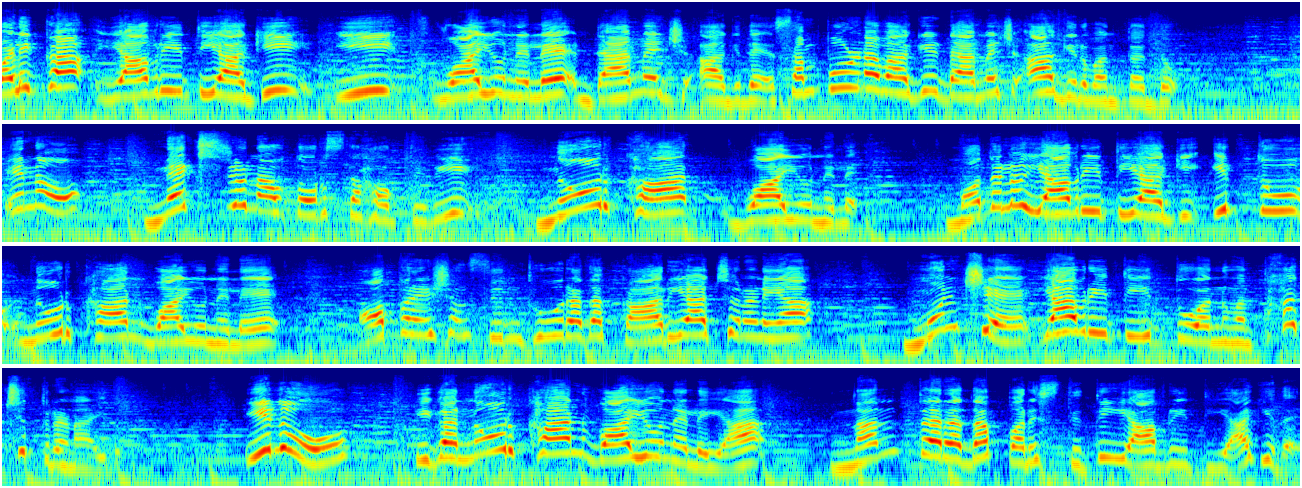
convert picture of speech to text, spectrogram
ಬಳಿಕ ಯಾವ ರೀತಿಯಾಗಿ ಈ ವಾಯುನೆಲೆ ಡ್ಯಾಮೇಜ್ ಆಗಿದೆ, ಸಂಪೂರ್ಣವಾಗಿ ಡ್ಯಾಮೇಜ್ ಆಗಿರುವಂಥದ್ದು. ಇನ್ನು ನೆಕ್ಸ್ಟ್ ನಾವು ತೋರಿಸ್ತಾ ಹೋಗ್ತೀವಿ, ನೂರ್ ಖಾನ್ ವಾಯುನೆಲೆ. ಮೊದಲು ಯಾವ ರೀತಿಯಾಗಿ ಇತ್ತು ನೂರ್ ಖಾನ್ ವಾಯುನೆಲೆ? ಆಪರೇಷನ್ ಸಿಂಧೂರದ ಕಾರ್ಯಾಚರಣೆಯ ಮುಂಚೆ ಯಾವ ರೀತಿ ಇತ್ತು ಅನ್ನುವಂತಹ ಚಿತ್ರಣ ಇದು. ಇದು ಈಗ ನೂರ್ ಖಾನ್ ವಾಯುನೆಲೆಯ ನಂತರದ ಪರಿಸ್ಥಿತಿ ಯಾವ ರೀತಿಯಾಗಿದೆ?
